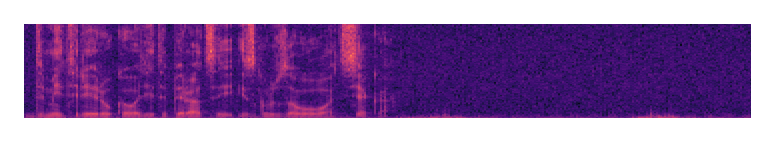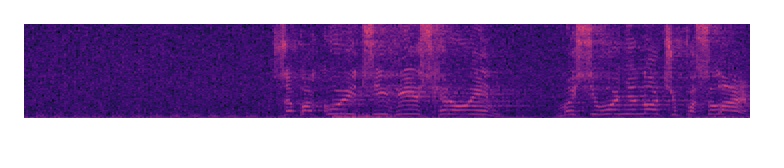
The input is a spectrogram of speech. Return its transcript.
Дмитрий руководит операцией из грузового отсека. Сегодня ночью посылаем!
